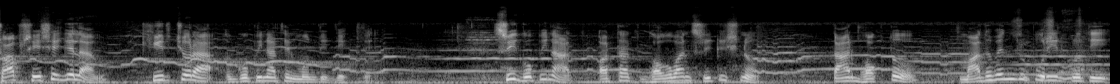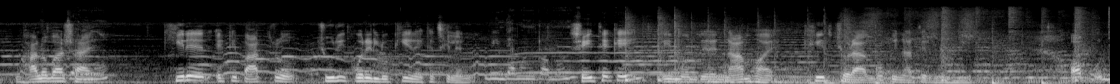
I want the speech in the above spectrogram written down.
সব শেষে গেলাম ক্ষীরচোরা গোপীনাথের মন্দির দেখতে। শ্রী গোপীনাথ অর্থাৎ ভগবান শ্রীকৃষ্ণ তার ভক্ত মাধবেন্দ্রপুরীর প্রতি ভালোবাসায় ক্ষীরের একটি পাত্র চুরি করে লুকিয়ে রেখেছিলেন। সেই থেকেই এই মন্দিরের নাম হয় ক্ষীরচোরা গোপীনাথের মন্দির। অপূর্ব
